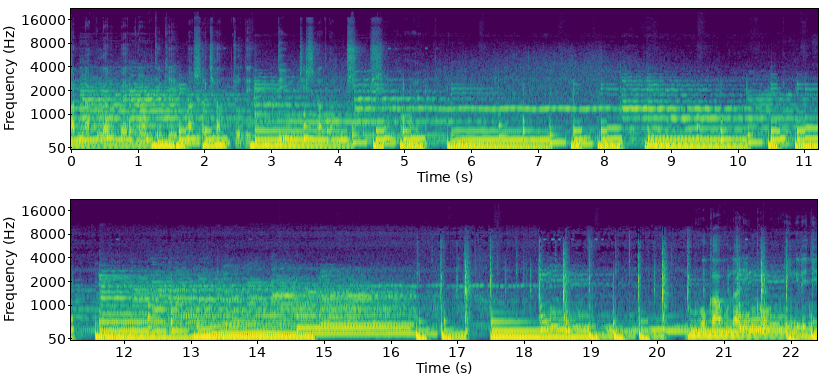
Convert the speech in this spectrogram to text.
Vernacular background থেকে আসা ছাত্রদের তিনটি সাধারণ সমস্যা ভোকাবুলারি কম, ইংরেজি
